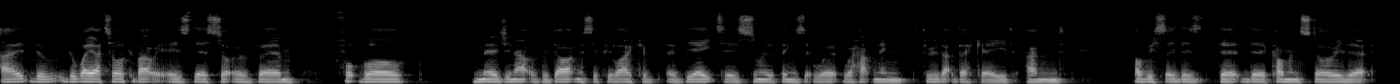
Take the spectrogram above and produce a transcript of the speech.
I the the way I talk about it is the sort of um, football merging out of the darkness, if you like, of, of the eighties. Some of the things that were, were happening through that decade, and obviously there's the the common story that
